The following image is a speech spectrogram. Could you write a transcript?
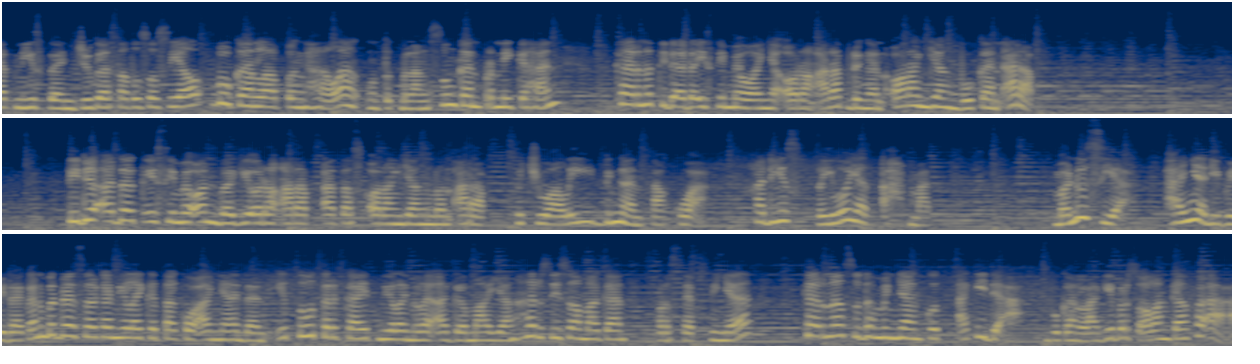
etnis, dan juga status sosial bukanlah penghalang untuk melangsungkan pernikahan karena tidak ada istimewanya orang Arab dengan orang yang bukan Arab. Tidak ada keistimewaan bagi orang Arab atas orang yang non-Arab kecuali dengan takwa. Hadis riwayat Ahmad. Manusia hanya dibedakan berdasarkan nilai ketakwaannya dan itu terkait nilai-nilai agama yang harus disamakan persepsinya karena sudah menyangkut akidah, bukan lagi persoalan kafa'ah.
